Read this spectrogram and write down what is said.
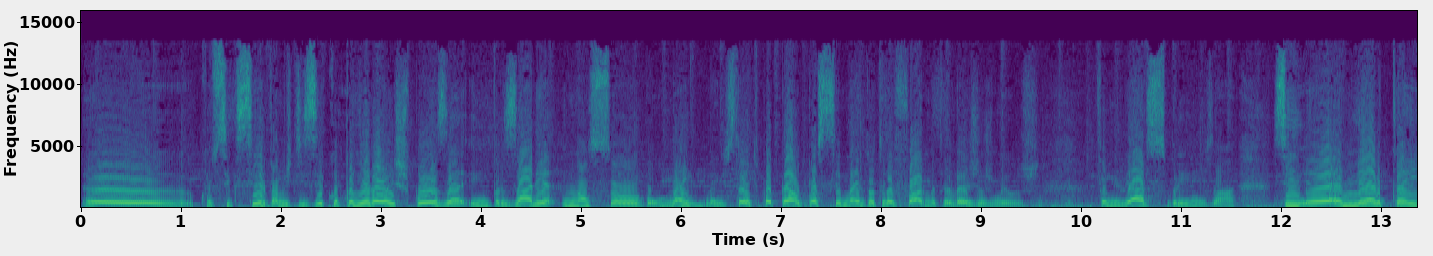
uh, consigo ser, vamos dizer, companheira ou esposa, empresária, não sou, bom, mãe, mas isso é outro papel, posso ser mãe de outra forma, através dos meus familiares, sobrinhos. Ah. Sim, a mulher tem,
